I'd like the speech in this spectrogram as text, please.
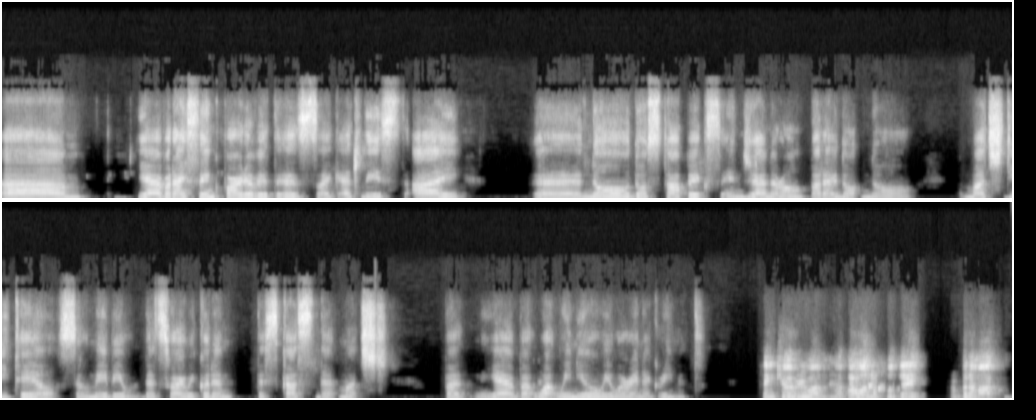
um, yeah. But I think part of it is like at least I uh, know those topics in general, but I don't know much detail. So maybe that's why we couldn't discuss that much. But yeah, but what we knew, we were in agreement. Thank you, everyone. Have a wonderful day. Rabbana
